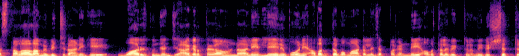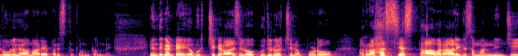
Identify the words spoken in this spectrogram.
స్థలాలు అమ్మిపించడానికి వారు కొంచెం జాగ్రత్తగా ఉండాలి లేనిపోని అబద్ధపు మాటలు చెప్పకండి అవతల వ్యక్తులు మీకు శత్రువులుగా మారే పరిస్థితి ఉంటుంది. ఎందుకంటే వృశ్చిక రాశిలో కుజుడు వచ్చినప్పుడు రహస్య స్థావరాలకి సంబంధించి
